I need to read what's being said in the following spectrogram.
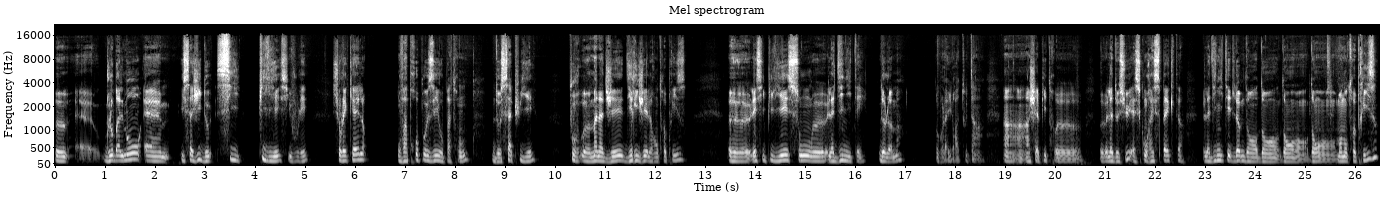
euh, euh, globalement, il s'agit de six piliers, si vous voulez, sur lesquels on va proposer aux patrons de s'appuyer pour manager, diriger leur entreprise. les six piliers sont la dignité de l'homme, donc voilà, il y aura tout un, chapitre là-dessus. Est-ce qu'on respecte la dignité de l'homme dans, mon entreprise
